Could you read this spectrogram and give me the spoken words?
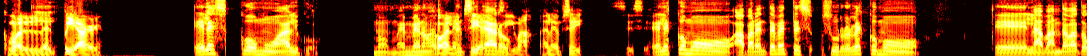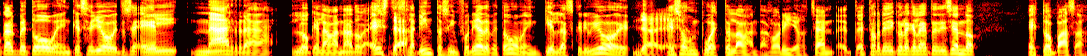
Como el, el PR. Él es como algo, no, es menos O el MC, el claro. MC más, el MC. Sí, sí. Él es como, aparentemente su, rol es como eh, la banda va a tocar Beethoven, qué sé yo, entonces él narra lo que la banda va a tocar. Esta Ya. es la quinta sinfonía de Beethoven, quien la escribió. eh, Ya, ya, Eso es un puesto en la banda, Corillo. O sea, esto es ridículo que le estoy diciendo, esto pasa.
